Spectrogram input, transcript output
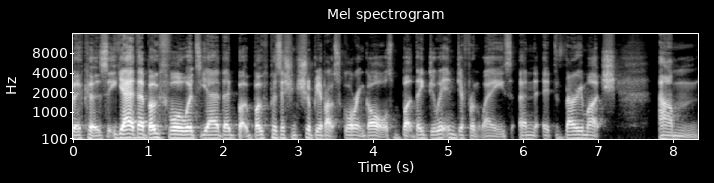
because yeah, they're both forwards. Yeah, they both positions should be about scoring goals, but they do it in different ways, and it's very much. Um,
